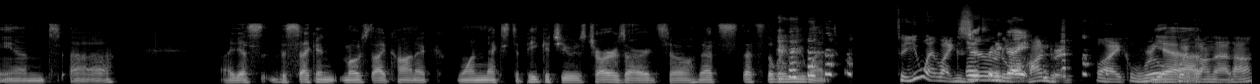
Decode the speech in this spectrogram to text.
and uh i guess the second most iconic one next to pikachu is charizard so that's that's the way we went So you went like zero to hundred, like real Yeah. quick on that, huh?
